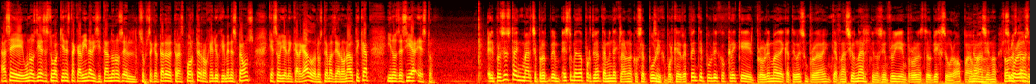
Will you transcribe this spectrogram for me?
Hace unos días estuvo aquí en esta cabina visitándonos el subsecretario de Transporte, Rogelio Jiménez Pons, que es hoy el encargado de los temas de aeronáutica, y nos decía esto. El proceso está en marcha, pero em, esto me da oportunidad también de aclarar una cosa al público, porque de repente el público cree que el problema de categoría es un problema internacional, que nos influye en problemas de los viajes a Europa No, o Asia, ¿no? solo Son problemas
